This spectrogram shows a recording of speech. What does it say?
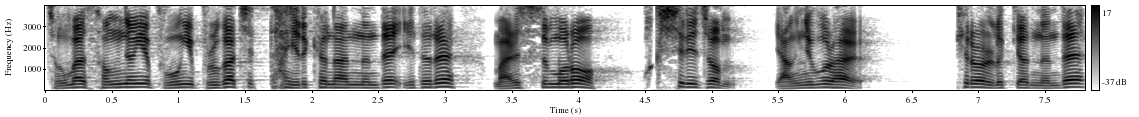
정말 성령의 부흥이 불같이 다 일으켜놨는데 이들을 말씀으로 확실히 좀 양육을 할 필요를 느꼈는데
